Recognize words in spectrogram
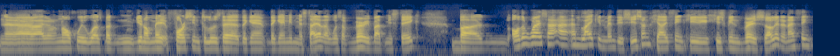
uh, I don't know who it was, but you know, force him to lose the, the game the game in Mestalla. That was a very bad mistake. But otherwise, I, am liking Mendy's season. I think he he's been very solid, and I think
